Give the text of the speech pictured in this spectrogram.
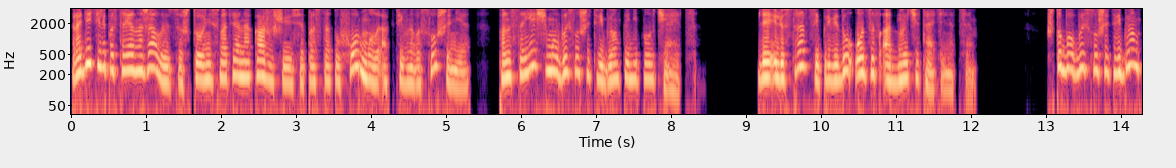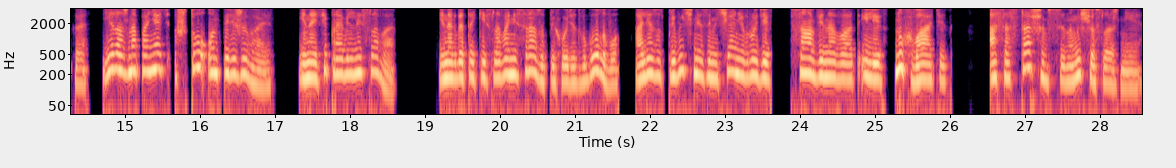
Родители постоянно жалуются, что, несмотря на кажущуюся простоту формулы активного слушания, по-настоящему выслушать ребенка не получается. Для иллюстрации приведу отзыв одной читательницы. Чтобы выслушать ребенка, я должна понять, что он переживает, и найти правильные слова. Иногда такие слова не сразу приходят в голову, а лезут привычные замечания вроде «сам виноват» или «ну хватит». А со старшим сыном еще сложнее.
